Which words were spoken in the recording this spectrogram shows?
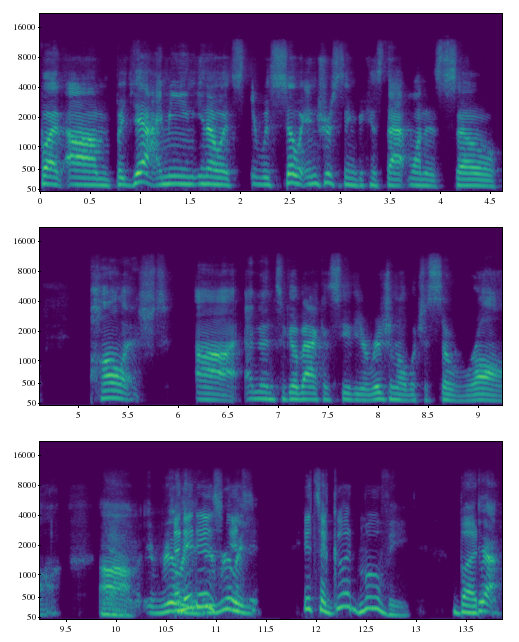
but um, but yeah, I mean, you know, it's it was so interesting because that one is so polished uh, and then to go back and see the original, which is so raw. Yeah. Um, it really, and it is, it really, it's, it's, a good movie, but yeah,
